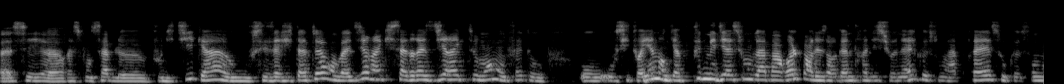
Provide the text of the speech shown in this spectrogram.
euh, ces euh, responsables politiques hein, ou ces agitateurs, on va dire, hein, qui s'adressent directement en fait aux, citoyens. Donc, il n'y a plus de médiation de la parole par les organes traditionnels que sont la presse ou que sont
